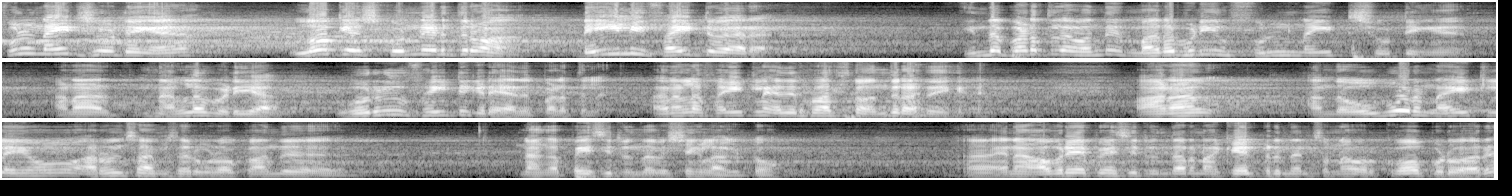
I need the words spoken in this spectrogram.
ஃபுல் நைட் ஷூட்டிங்க லோகேஷ் கொண்டு எடுத்துருவான். டெய்லி ஃபைட் வேற. இந்த படத்துல வந்து மறுபடியும் ஃபுல் நைட் ஷூட்டிங்கு ஆனா நல்லபடியா ஒரு ஃபைட்டு கிடையாது படத்துல. அதனால ஃபைட்லாம் எதிர்பார்த்து வந்துடாதீங்க ஆனால் அந்த ஒவ்வொரு நைட்லையும் அருண்சாமி சார் கூட உட்காந்து நாங்கள் பேசிகிட்டு இருந்த விஷயங்களாகட்டும். ஏன்னா அவரே பேசிகிட்டு இருந்தார் நான் கேட்டிருந்தேன்னு சொன்னால் அவர் கோவப்படுவார்.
